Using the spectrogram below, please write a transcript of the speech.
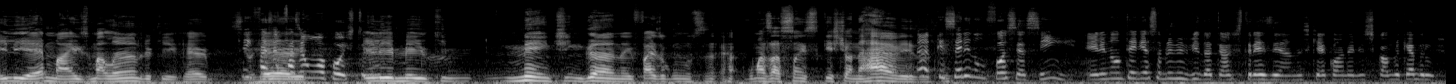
ele é mais malandro que Harry. Sim, fazer, Harry. fazer um oposto. né? Ele meio que mente, engana e faz alguns, algumas ações questionáveis. Não, é porque assim. se ele não fosse assim, ele não teria sobrevivido até os 13 anos, que é quando ele descobre que é bruxo.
